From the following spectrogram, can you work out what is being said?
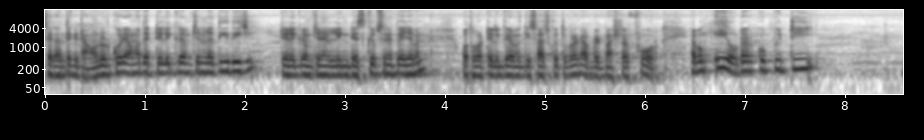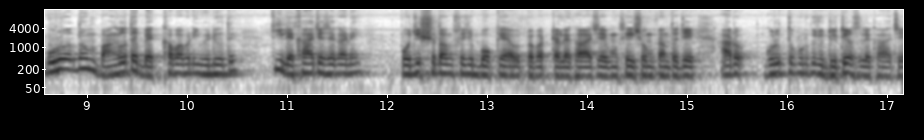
সেখান থেকে ডাউনলোড করে আমাদের টেলিগ্রাম চ্যানেলে দিয়ে দিয়েছি। টেলিগ্রাম চ্যানেল লিঙ্ক ডিসক্রিপশনে পেয়ে যাবেন অথবা টেলিগ্রামে গিয়ে সার্চ করতে পারেন আপডেট মাস্টার ফোর এবং এই অর্ডার কপিটি পুরো একদম বাংলাতে ব্যাখ্যা পাবেন এই ভিডিওতে কী লেখা আছে সেখানে? পঁচিশ শতাংশ যে বকেয়া ব্যাপারটা লেখা আছে এবং সেই সংক্রান্ত যে আরও গুরুত্বপূর্ণ কিছু ডিটেলস লেখা আছে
